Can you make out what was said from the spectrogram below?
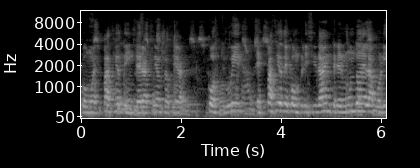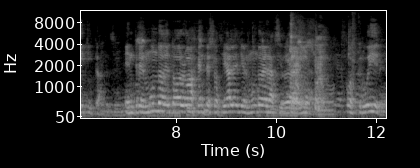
como espacios de interacción social, construir espacios de complicidad entre el mundo de la política, entre el mundo de todos los agentes sociales y el mundo de la ciudadanía construir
